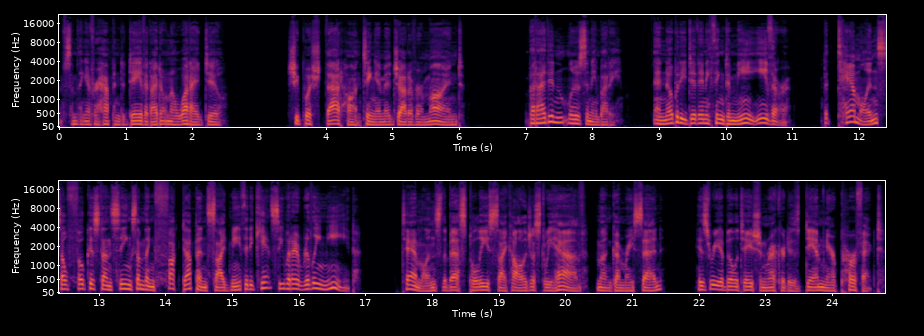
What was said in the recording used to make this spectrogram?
if something ever happened to David, I don't know what I'd do. She pushed that haunting image out of her mind. But I didn't lose anybody, and nobody did anything to me either. But Tamlin's so focused on seeing something fucked up inside me that he can't see what I really need. Tamlin's the best police psychologist we have, Montgomery said. His rehabilitation record is damn near perfect.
